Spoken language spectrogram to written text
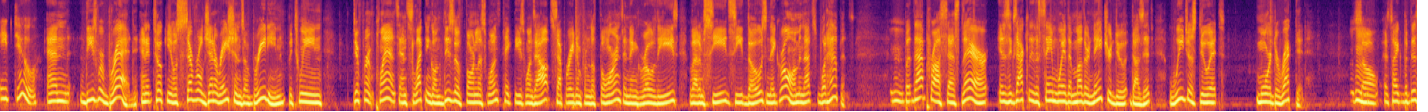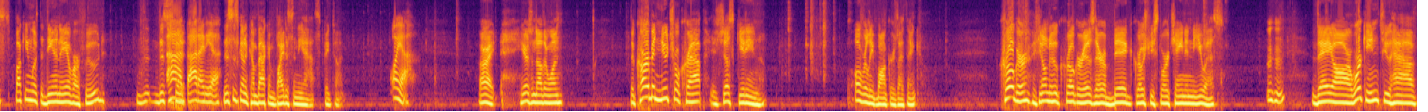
They do. and these were bred and it took you know several generations of breeding between different plants and selecting going these are the thornless ones take these ones out separate them from the thorns and then grow these let them seed seed those and they grow them and that's what happens but that process there is exactly the same way that mother nature do does it we just do it more directed so it's like but this fucking with the dna of our food th- this is Ah, gonna, bad idea. this is going to come back and bite us in the ass big time. Oh, yeah. All right, here's another one. The carbon neutral crap is just getting overly bonkers, I think. Kroger, if you don't know who Kroger is, they're a big grocery store chain in the U.S. Mm-hmm. They are working to have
